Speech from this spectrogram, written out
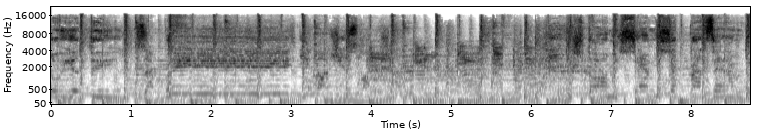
Суеты забыть не очень сложно. Да что мы 70% из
